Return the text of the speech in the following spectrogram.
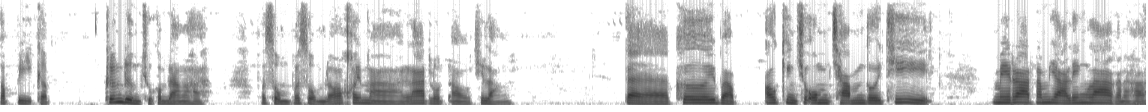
กะปิกับเครื่องดื่มชูกำลังอะค่ะ ผสมผสมแล้วค่อยมาราดรสเอาทีหลัง แต่เคยแบบเอากิ่งชะอมชำโดยที่ ไม่ราดน้ำยาเร่งรากนะคะ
